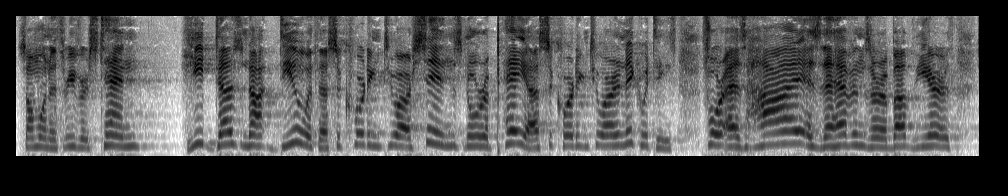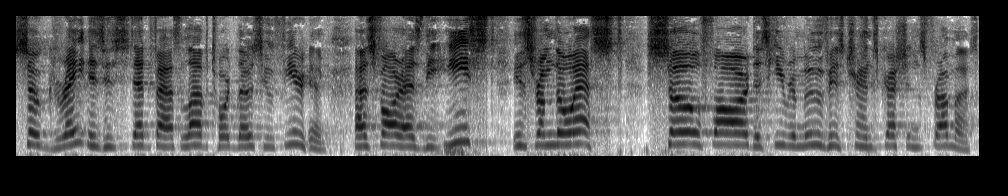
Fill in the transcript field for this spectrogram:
Psalm 103, verse 10 He does not deal with us according to our sins, nor repay us according to our iniquities. For as high as the heavens are above the earth, so great is His steadfast love toward those who fear Him. As far as the east is from the west, so far does He remove His transgressions from us.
